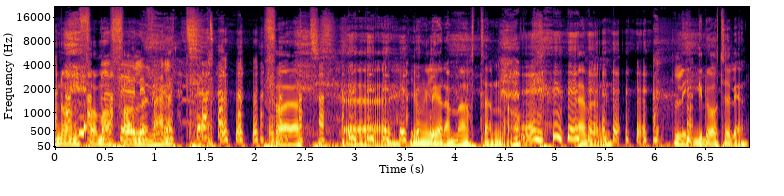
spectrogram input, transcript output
någon form av fallenhet för att eh, jonglera möten och även ligg då tydligen.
